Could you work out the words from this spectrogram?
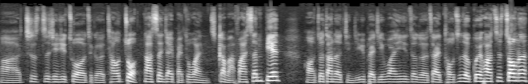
啊，资资金去做这个操作，那剩下一百多万干嘛放在身边？好，就当了紧急预备金。万一这个在投资的规划之中呢，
